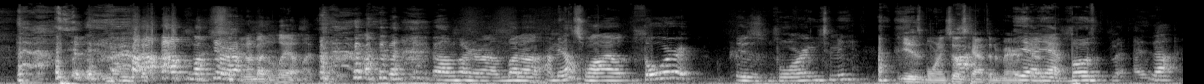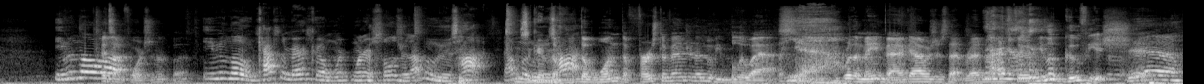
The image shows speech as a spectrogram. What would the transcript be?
I'm fucking and I'm about to lay out my. Point. I'm fucking around, but uh, I mean that's wild. Thor is boring to me. He is boring. So is I- Captain America. Yeah, yeah, both. uh, Not, even though It's uh, unfortunate, but even though Captain America and Win- Winter Soldier, that movie was hot. That was movie good was movie. hot. the one, the first Avenger, that movie blew ass. Yeah. Where the main bad guy was just that red mask dude. He looked goofy as shit. Yeah.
